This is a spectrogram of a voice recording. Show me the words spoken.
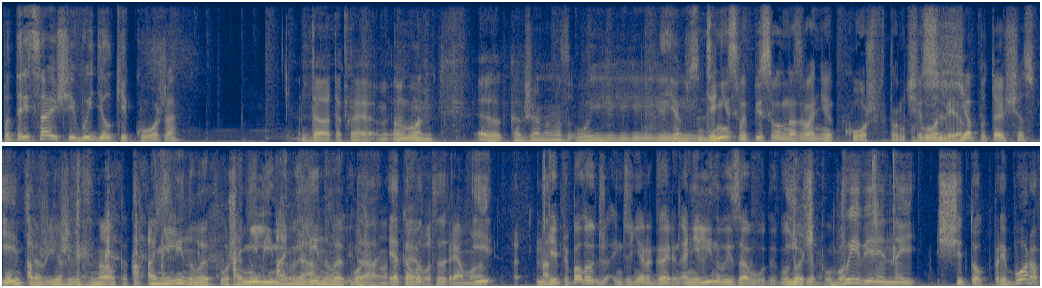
потрясающие выделки кожа. Да, такая. э, Вот. э, Как же она называется? Денис выписывал название кож в том числе. Я пытаюсь сейчас вспомнить. И- Я, же- я же ведь знал, как анилиновая кожа. Анилиновая, да, Анилиновая анилиновая. кожа. Да, Она это такая вот, вот прямо. и э, Где предположит дж- инженера Гарин, анилиновые заводы. Вот И помню. выверенный щиток приборов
